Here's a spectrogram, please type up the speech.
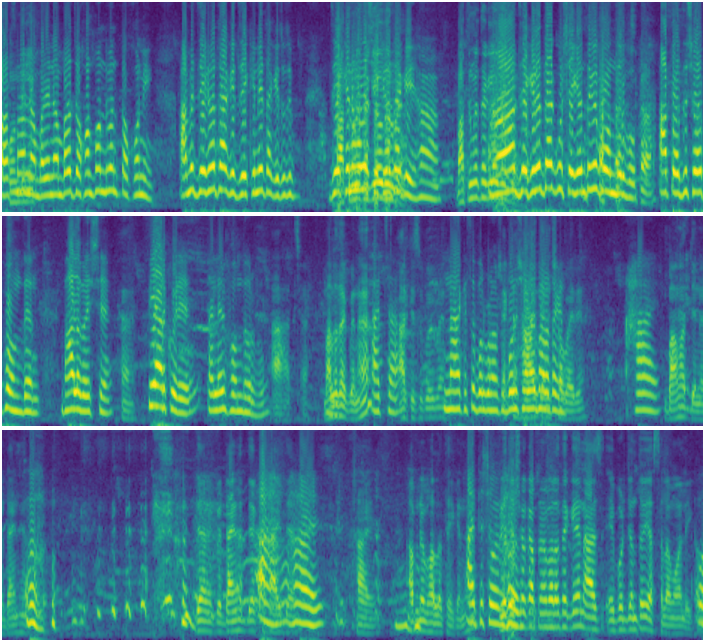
পার্সোনাল নাম্বার। এই নাম্বারে যখন ফোন দেবেন তখনই। আমি যেখানে থাকি যেখানেই থাকি যদি যেখানে বলে সেখানে থাকি হ্যাঁ। বাথরুমে থাকলে হ্যাঁ যেখানে থাকব সেখান থেকে ফোন ধরবো। আপনাদের সবাই ফোন দেন ভালোবেসে। হ্যাঁ। পেয়ার করে তাহলে ফোন ধরবো। আচ্ছা ভালো থাকবেন হ্যাঁ? আচ্ছা। আর কিছু না কিছু বলব না বলে সবাই ভালো থাকেন। হাই। বাম হাত দেন ডাইন হাত দেন একটা ডাইন হাত দিয়ে হাই দেন। হাই। আপনি ভালো থাকেন আচ্ছা, সবাই ভালো দর্শক আপনারা ভালো থাকেন। আজ এ পর্যন্তই আসসালামু আলাইকুম।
